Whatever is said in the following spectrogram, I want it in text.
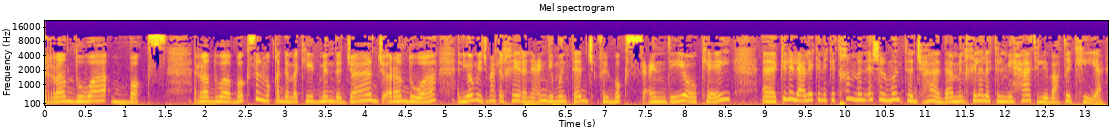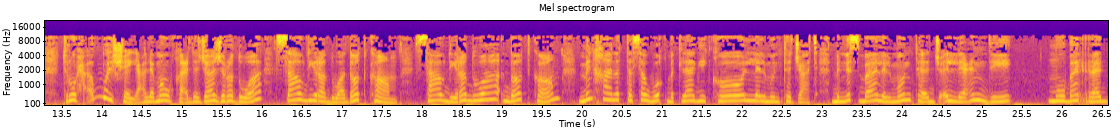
رضوى Box. رضوى box المقدم أكيد من دجاج. رضوى اليوم يا جماعة الخير أنا عندي منتج في ال box عندي أوكي. آه كل اللي عليك إنك تخمن إيش المنتج هذا من خلال التلميحات اللي بعطيك هي. تروح أول شيء على موقع دجاج رضوى Saudi Radwa dot com. Saudi Radwa dot com. من خانة تسوق بتلاقي كل المنتجات. بالنسبة للمنتج اللي عندي مبرد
